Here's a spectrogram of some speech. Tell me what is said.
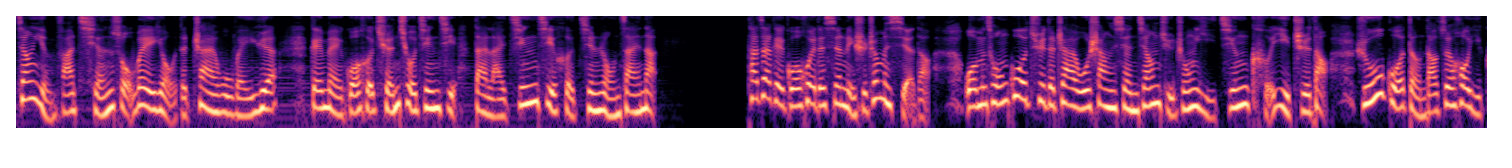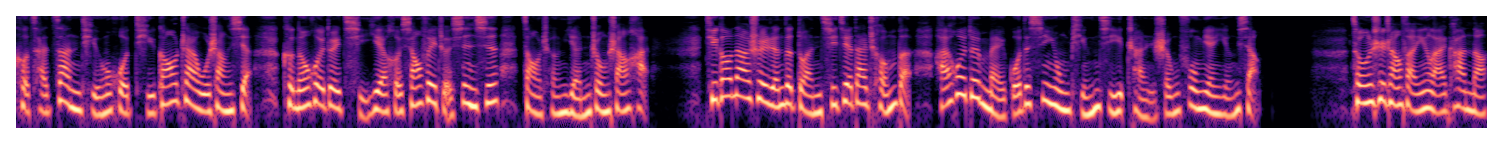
将引发前所未有的债务违约，给美国和全球经济带来经济和金融灾难。他在给国会的信里是这么写的：我们从过去的债务上限僵局中已经可以知道，如果等到最后一刻才暂停或提高债务上限，可能会对企业和消费者信心造成严重伤害。提高纳税人的短期借贷成本，还会对美国的信用评级产生负面影响。从市场反应来看呢，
